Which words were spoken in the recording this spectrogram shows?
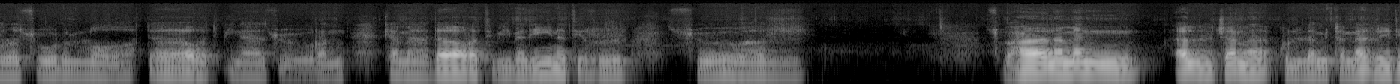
رسول الله. دارت بنا سورا كما دارت بمدينة السور. سبحان من ألجم كل متمرد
